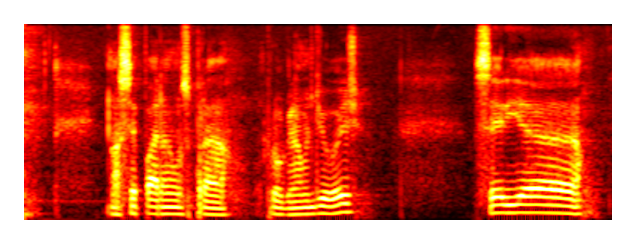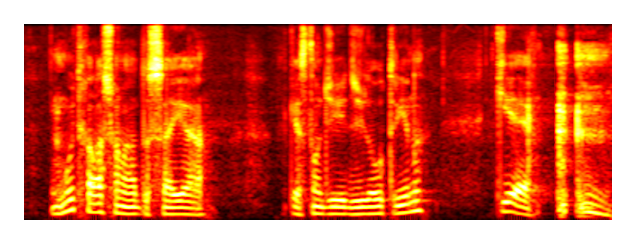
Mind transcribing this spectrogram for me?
nós separamos para o programa de hoje seria muito relacionado a aí a questão de, de doutrina, que é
